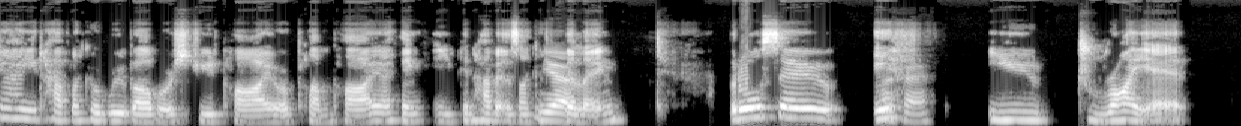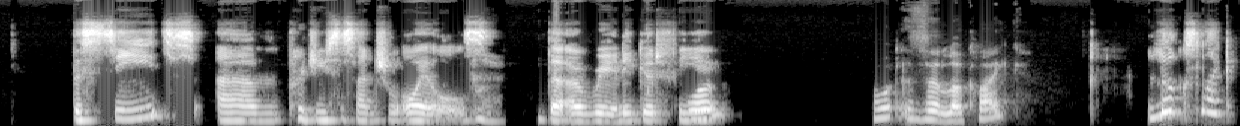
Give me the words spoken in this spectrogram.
you know how you'd have like a rhubarb or a stewed pie or a plum pie. I think you can have it as like a Yeah. filling. But also, if Okay. you dry it, the seeds um, produce essential oils that are really good for What- you. What does it look like? Looks like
